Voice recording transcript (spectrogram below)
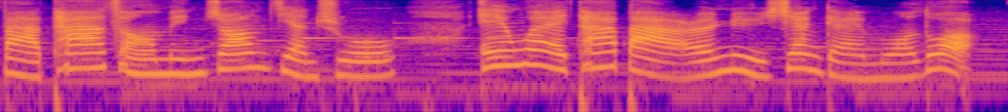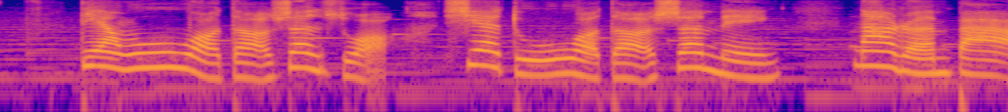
把他从民中剪除。”因为他把儿女献给摩洛，玷污我的圣所，亵渎我的圣名。那人把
